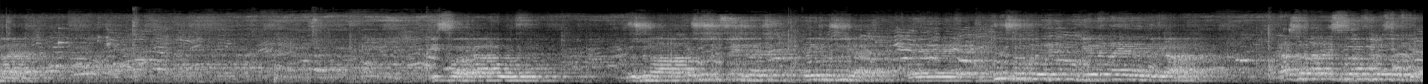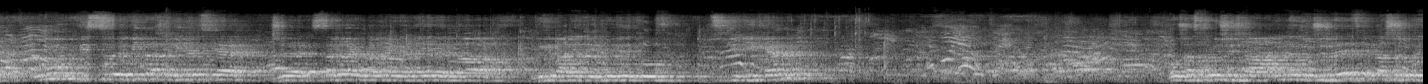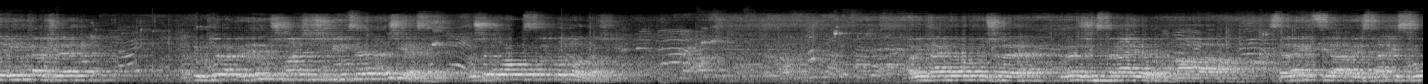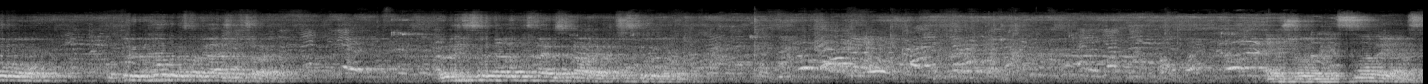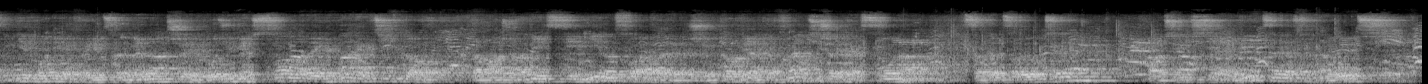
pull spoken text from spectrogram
spotkania. Wisła Kraków, drużyna, proszę się przyjrzeć tej drużynie. Yy, dużo pojedynków jeden na jeden wygramy. Każdy ma jakąś swoją filozofię. U Wisły widać ewidentnie, że stawiają na jeden na jeden na wygrywanie tych pojedynków z piłnikiem. Można spojrzeć na inne drużyny, naszego Proszę to sobie poglądać. Pamiętajmy o tym, że reżim kraju, a selekcja to jest takie słowo, o którym długo rozmawialiśmy wczoraj. Rodzice sobie nawet nie zdają sprawy, jak wszystko wygląda. żona Wiesławiac, Nieponiek Józef Menaczy, Włodzimierz Sławek, Marek Citko, Tomasz Babiński, Mirosław Szymkowiak, Franciszek Smula. Co to jest oczywiście Wicew, Łódź.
